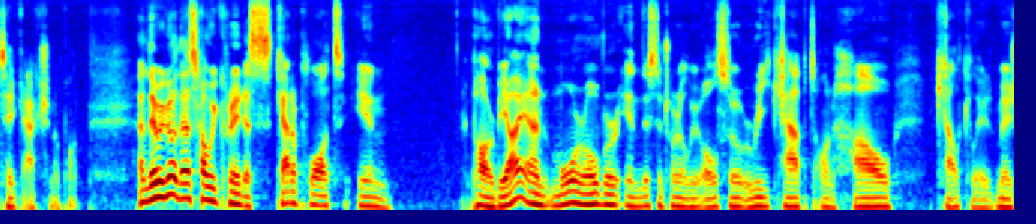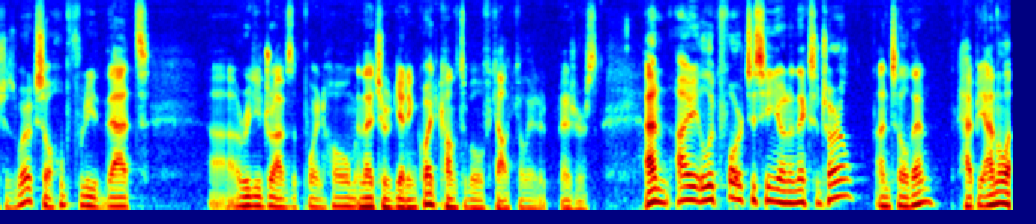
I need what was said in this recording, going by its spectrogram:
take action upon. And there we go. That's how we create a scatter plot in Power BI. And moreover, in this tutorial, we also recapped on how calculated measures work. So hopefully that uh, really drives the point home and that you're getting quite comfortable with calculated measures. And I look forward to seeing you on the next tutorial. Until then, happy analyzing.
